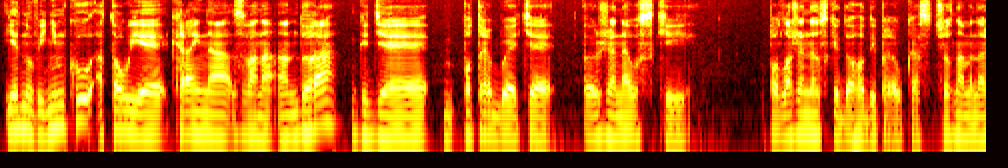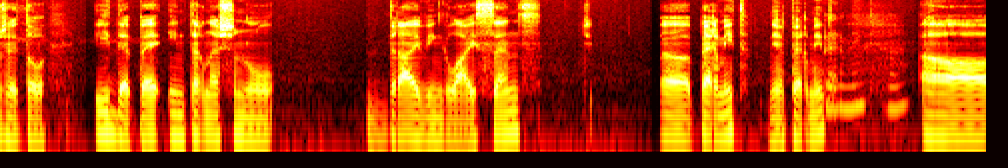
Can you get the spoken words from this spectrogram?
jednu výnimku a tou je krajina zvaná Andora, kde potrebujete ženevský, podľa ženevskej dohody preukaz, čo znamená, že je to IDP, International driving license, či, uh, permit, nie permit, Permit, no. uh,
